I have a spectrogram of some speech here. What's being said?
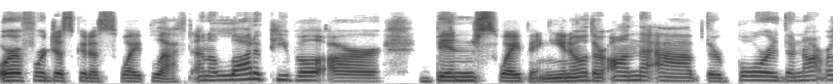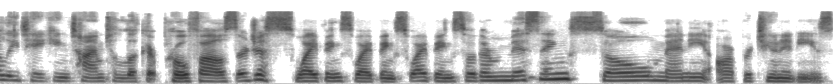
or if we're just going to swipe left. And a lot of people are binge swiping, you know, they're on the app, they're bored, they're not really taking time to look at profiles, they're just swiping, swiping, swiping. So they're missing so many opportunities.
